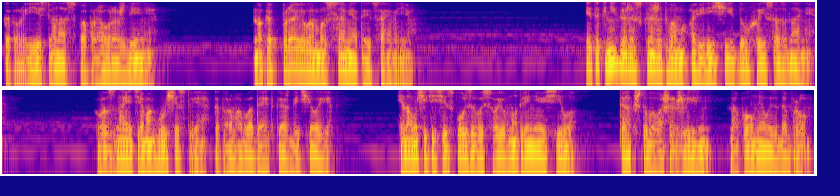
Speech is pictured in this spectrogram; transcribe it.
которая есть у нас по праву рождения. Но, как правило, мы сами отрицаем ее. Эта книга расскажет вам о величии духа и сознания. Вы узнаете о могуществе, которым обладает каждый человек, и научитесь использовать свою внутреннюю силу так, чтобы ваша жизнь наполнилась добром.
